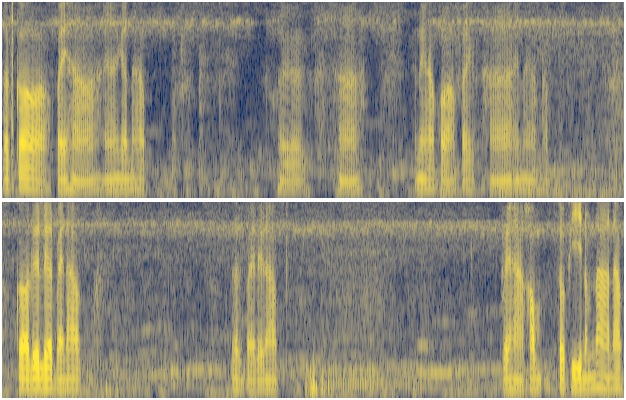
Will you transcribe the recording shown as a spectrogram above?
แล้วก็ไปหาอันนั้นกันนะครับ เออหา นนี้ครับ ขอไฟหาไอันนั้นครับ ก็เลื่อนๆไปนะครับเลื่อนไปเลยนะครับ ไปหาคำตัว P นำหน้านะครับ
